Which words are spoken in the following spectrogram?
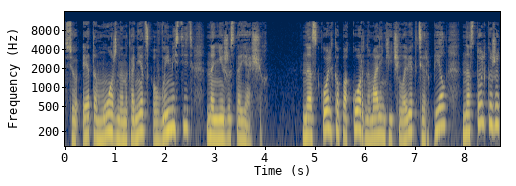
Все это можно, наконец, выместить на нижестоящих. Насколько покорно маленький человек терпел, настолько же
